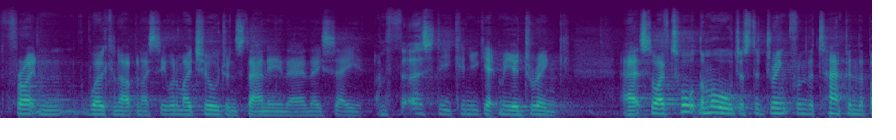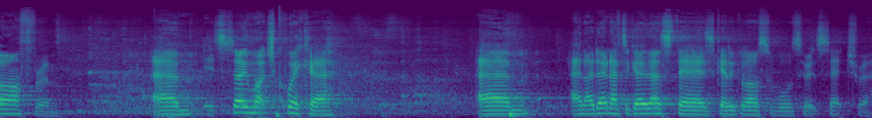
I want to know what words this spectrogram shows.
frightened, woken up, and I see one of my children standing there, and they say, I'm thirsty, can you get me a drink? Uh, so I've taught them all just to drink from the tap in the bathroom. Um, it's so much quicker, um, and I don't have to go downstairs, get a glass of water, etc.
